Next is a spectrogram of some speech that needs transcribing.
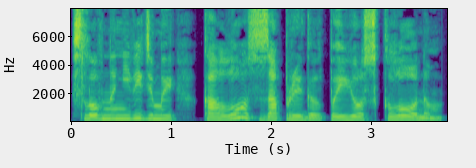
словно невидимый колосс запрыгал по ее склонам.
